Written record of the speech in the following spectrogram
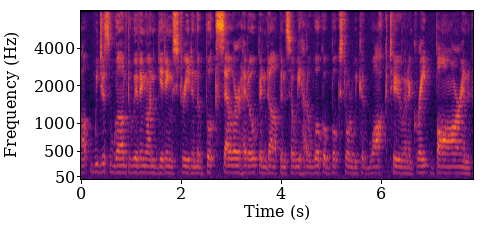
uh, we just loved living on Giddings Street and the Book Cellar had opened up and so we had a local bookstore we could walk to and a great bar and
